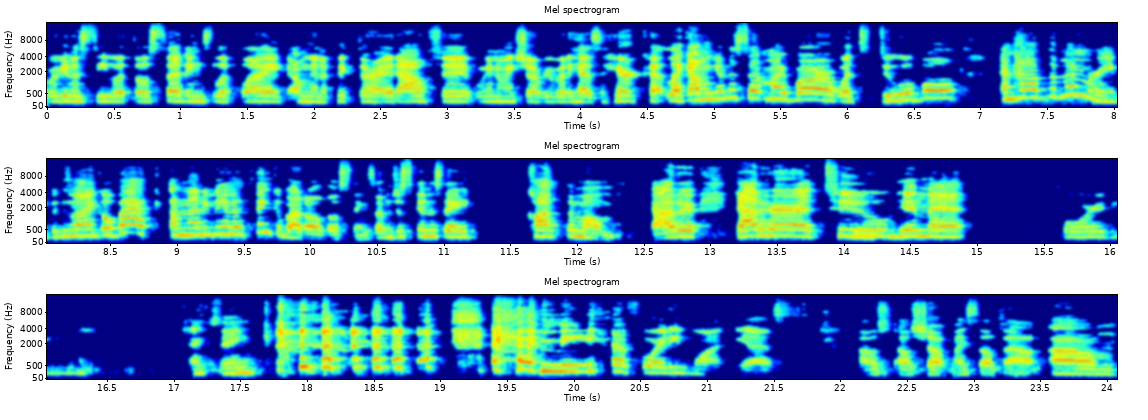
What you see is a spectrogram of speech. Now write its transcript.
We're going to see what those settings look like. I'm going to pick the right outfit. We're going to make sure everybody has a haircut. Like I'm going to set my bar what's doable and have the memory because when I go back, I'm not even going to think about all those things. I'm just going to say, caught the moment. Got her, got her at two, him at 40, I think. and me at 41. Yes. I'll, I'll shout myself out. Um,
